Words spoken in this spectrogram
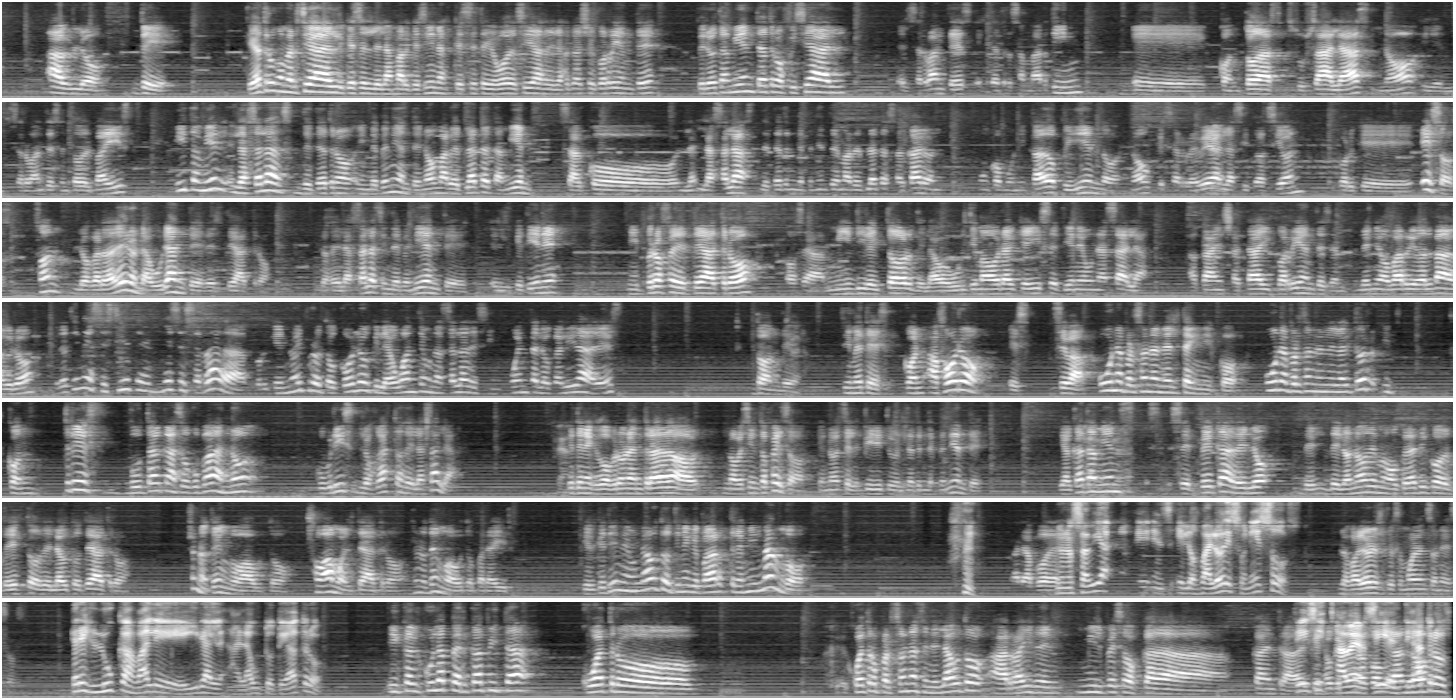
hablo de Teatro comercial, que es el de las marquesinas, que es este que vos decías de la calle Corriente, pero también teatro oficial, el Cervantes, el Teatro San Martín, eh, con todas sus salas, ¿no? Y el Cervantes en todo el país. Y también las salas de teatro independiente, ¿no? Mar del Plata también sacó, las salas de teatro independiente de Mar del Plata sacaron un comunicado pidiendo, ¿no? Que se revea la situación, porque esos son los verdaderos laburantes del teatro los de las salas independientes, el que tiene mi profe de teatro, o sea, mi director de la última obra que hice, tiene una sala acá en Yatay Corrientes, en el leño barrio de Almagro, pero tiene hace siete meses cerrada, porque no hay protocolo que le aguante una sala de 50 localidades, donde si metes con aforo, es, se va una persona en el técnico, una persona en el actor y con tres butacas ocupadas no cubrís los gastos de la sala. Que tenés que cobrar una entrada a 900 pesos, que no es el espíritu del teatro independiente. Y acá también se peca de lo, de, lo no democrático de esto del autoteatro. Yo no tengo auto, yo amo el teatro, yo no tengo auto para ir. Y el que tiene un auto tiene que pagar 3.000 mangos. para poder. No, no sabía, ¿en, los valores son esos? Los valores que se mueven son esos. ¿Tres lucas vale ir al, al autoteatro? y calcula per cápita cuatro, cuatro personas en el auto a raíz de mil pesos cada, cada entrada. Sí, sí, a ver, sí, el teatro,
